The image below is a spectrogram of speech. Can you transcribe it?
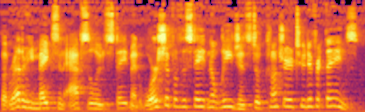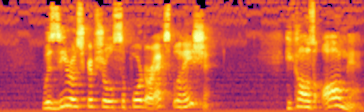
but rather he makes an absolute statement. Worship of the state and allegiance to a country are two different things with zero scriptural support or explanation. He calls all men,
